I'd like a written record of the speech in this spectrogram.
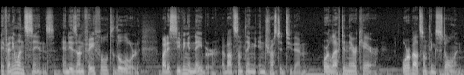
If anyone sins and is unfaithful to the Lord by deceiving a neighbor about something entrusted to them, or left in their care, or about something stolen,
